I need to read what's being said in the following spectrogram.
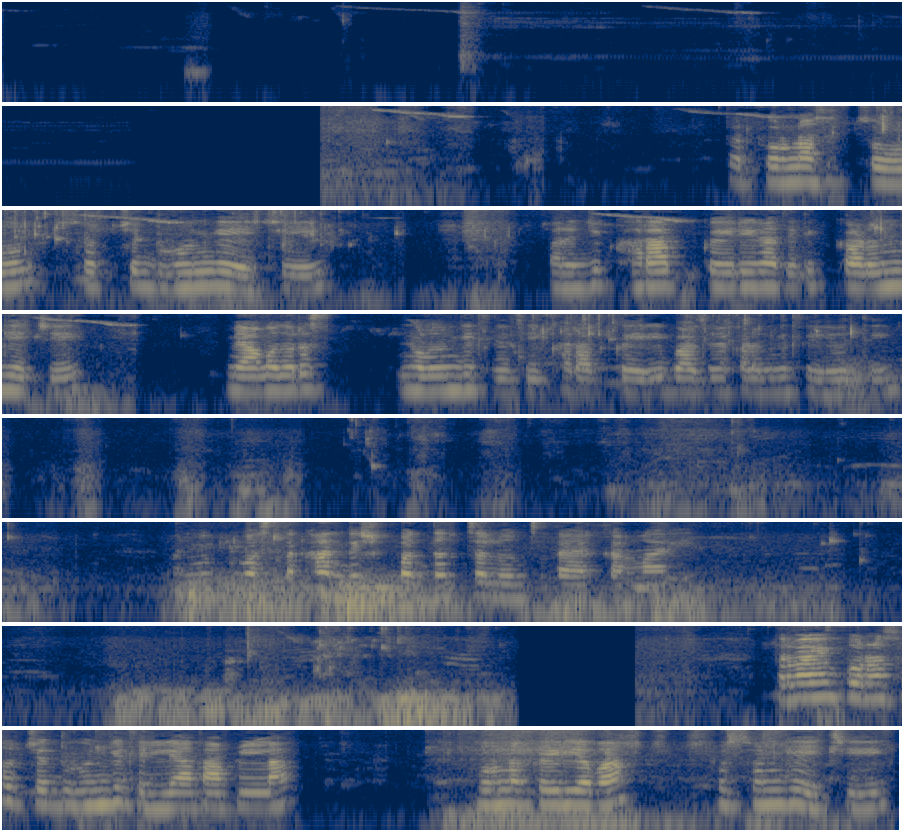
तर पूर्ण असं चोळून स्वच्छ धुवून घ्यायची. आणि जी खराब कैरी राहते ती काढून घ्यायची. मी अगोदरच नळून घेतली होती. खराब कैरी बाजूला काढून घेतलेली होती आणि मी मस्त खानदेशी पद्धतचं लोणचं तयार करणार आहे. तर बाबा मी पूर्ण स्वच्छ धुवून घेतलेली आता आपल्याला पूर्ण कैरी आता पुसून घ्यायची.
